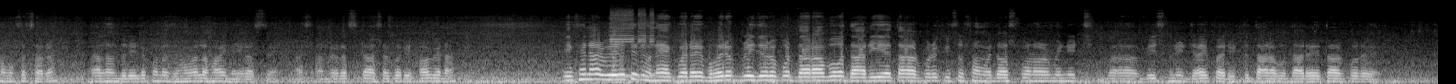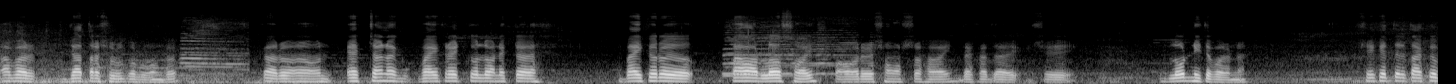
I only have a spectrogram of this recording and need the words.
সমস্যা ছাড়া। আলহামদুলিল্লাহ, কোনো ঝামেলা হয়নি রাস্তায়। আর সামনের রাস্তা আশা করি হবে না। এখানে আর বেরোতে না একবারে ভৈরব ব্রিজের ওপর দাঁড়াবো, দাঁড়িয়ে তারপরে কিছু সময়, দশ পনেরো মিনিট বা বিশ মিনিট যাই পারি, একটু দাঁড়াবো, দাঁড়িয়ে তারপরে আবার যাত্রা শুরু করব আমরা। কারণ একটানা বাইক রাইড করলে অনেকটা বাইকেরও পাওয়ার লস হয়, পাওয়ারের সমস্যা হয়, দেখা যায় সে লোড নিতে পারে না। সেক্ষেত্রে তাকেও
